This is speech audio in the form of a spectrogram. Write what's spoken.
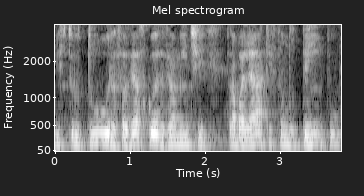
estrutura, fazer as coisas realmente trabalhar a questão do tempo.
